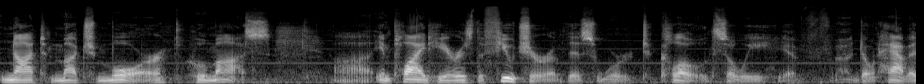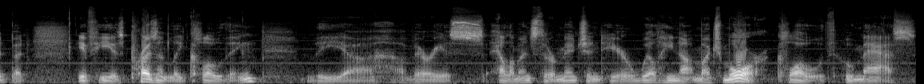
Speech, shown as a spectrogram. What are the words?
not much more, humas. Uh, implied here is the future of this word to clothe. So we uh, don't have it, but if he is presently clothing the uh, various elements that are mentioned here, will he not much more clothe humas,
